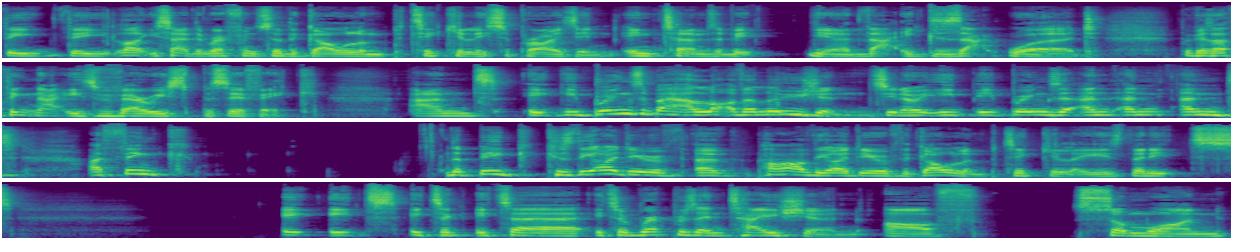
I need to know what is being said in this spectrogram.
the the like you say the reference to the golem particularly surprising in terms of it you know that exact word because I think that is very specific and it, it brings about a lot of illusions. You know, it, it brings it and and and I think the big because the idea of uh, part of the idea of the golem particularly is that it's it, it's it's a it's a it's a representation of someone.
